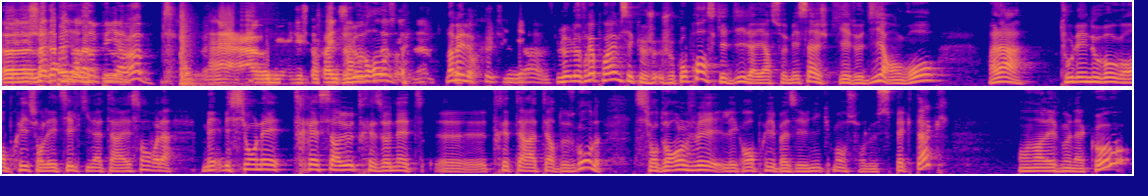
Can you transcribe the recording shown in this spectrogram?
Euh, du madame dans dans un pays arabe. Ah, du, du champagne De l'eau de rose. Non, mais le- que tu me diras. Le, le vrai problème, c'est que je, je comprends ce qui est dit derrière ce message, qui est de dire, en gros, voilà, tous les nouveaux Grands Prix sur les tiles qui n'intéressant, voilà. Mais, mais si on est très sérieux, très honnête, euh, très terre à terre deux secondes, si on doit enlever les Grands Prix basés uniquement sur le spectacle, on enlève Monaco,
